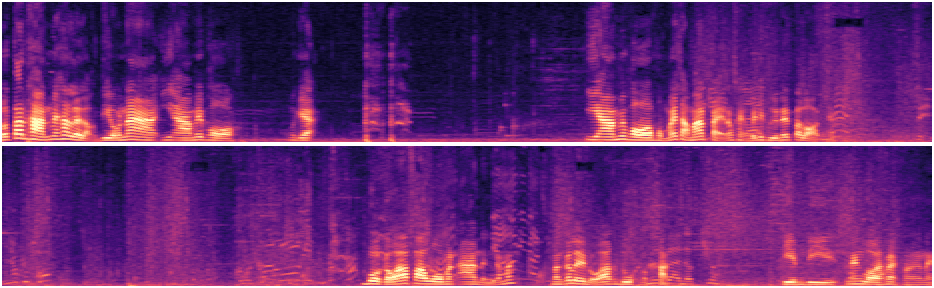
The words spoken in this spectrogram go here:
รถต้านทานไม่ห้าเลยหรอกเดียวหน้าเออาร์ไม่พอเมื่อกี้เออา ER ไม่พอผมไม่สามารถแปะน้ำแข็งไว้ที่พื้นได้ตลอดไงบวกกับว่าฟาโวมันอาร์หนึ่งนะมั้งมันก็เลยแบบว่าดูขัดเกมดีแม่งลอยเข้าไปข้างใน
